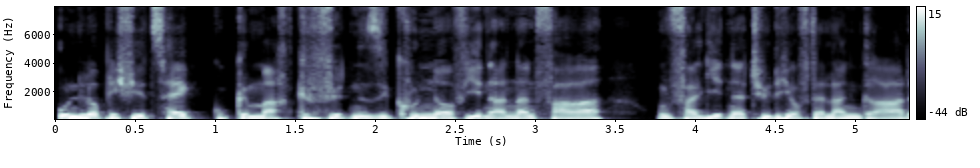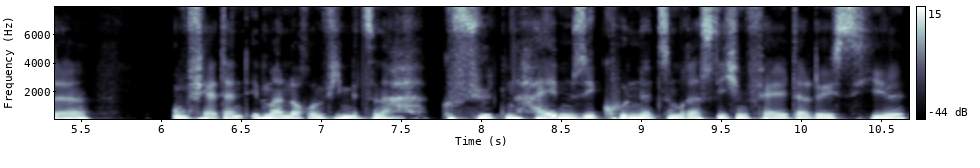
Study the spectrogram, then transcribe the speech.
unglaublich viel Zeit gut gemacht, gefühlt eine Sekunde auf jeden anderen Fahrer und verliert natürlich auf der langen Gerade und fährt dann immer noch irgendwie mit so einer gefühlten halben Sekunde zum restlichen Feld da durchs Ziel.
